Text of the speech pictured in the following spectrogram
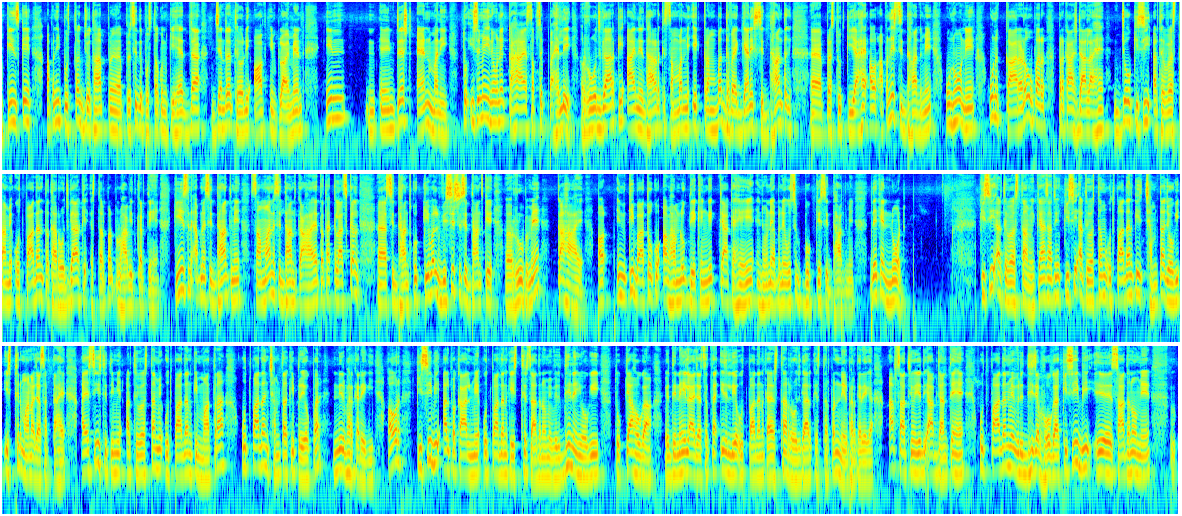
किन्स के अपनी पुस्तक जो था प्रसिद्ध पुस्तक उनकी है, the general theory of employment in interest and money तो इसमें इन्होंने कहा है, सबसे पहले रोज़गार के आय निर्धारण के संबंध में एक क्रमबद्ध वैज्ञानिक सिद्धांत प्रस्तुत किया है और अपने सिद्धांत में उन्होंने उन कारणों पर प्रकाश डाला है जो किसी अर्थव्यवस्था में उत्पादन तथा रोज़गार के स्तर पर प्रभावित करते हैं। कीन्स ने अपने सिद्धांत में सामान्य सिद्धांत कहा है तथा क्लासिकल सिद्धांत को केवल विशिष्ट सिद्धांत के रूप में कहा है। और इनकी बातों को अब हम लोग देखेंगे क्या कहे हैं। इन्होंने अपने उस बुक के सिद्धांत में। देखें, नोट। किसी अर्थव्यवस्था में, क्या चाहती हूँ किसी अर्थव्यवस्था में उत्पादन की क्षमता जो होगी, स्थिर माना जा सकता है। ऐसी स्थिति में अर्थव्यवस्था में उत्पादन की मात्रा, उत्पादन क्षमता की प्रयोग पर निर्भर करेगी। और किसी भी अल्पकाल में उत्पादन के स्थिर साधनों में वृद्धि नहीं होगी तो क्या होगा? वृद्धि नहीं लाया जा सकता, इसलिए उत्पादन का स्तर रोज़गार के स्तर पर निर्भर करेगा। अब साथियों, यदि आप जानते हैं, उत्पादन में वृद्धि जब होगा, किसी भी साधनों में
